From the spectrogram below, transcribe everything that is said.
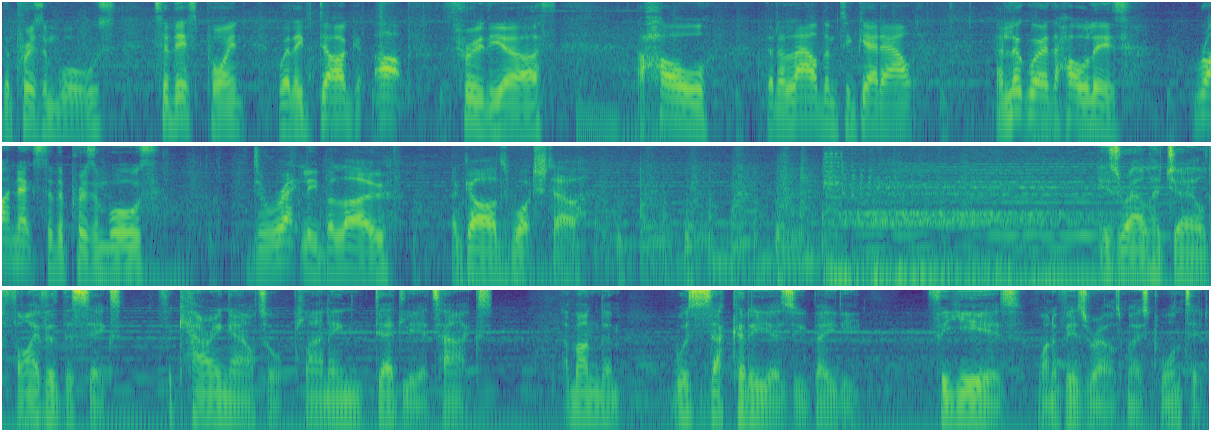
the prison walls to this point where they dug up through the earth a hole that allowed them to get out. And look where the hole is, right next to the prison walls, directly below a guard's watchtower. Israel had jailed five of the six for carrying out or planning deadly attacks. Among them was Zakaria Zubeidi, for years one of Israel's most wanted.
